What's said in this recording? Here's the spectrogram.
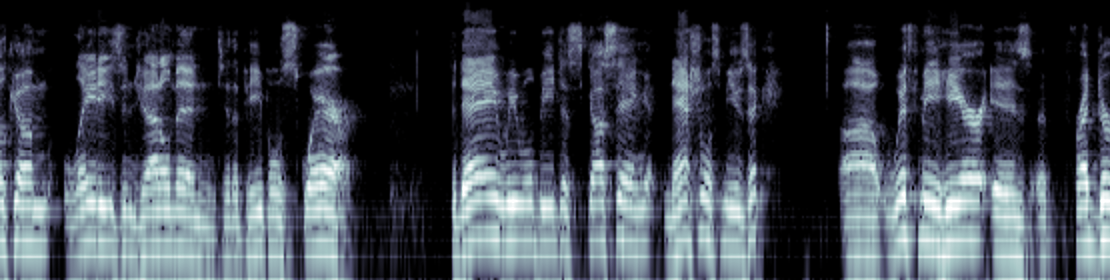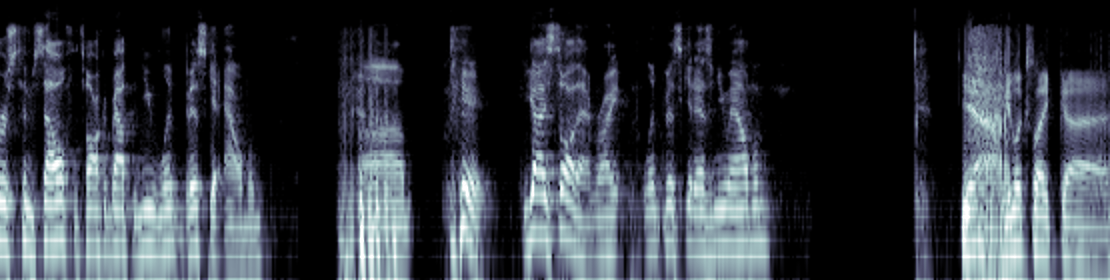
Welcome, ladies and gentlemen, to the People's Square. Today we will be discussing nationalist music. Uh, with me here is uh, Fred Durst himself to talk about the new Limp Bizkit album. Um, you guys saw that, right? Limp Bizkit has a new album. Yeah, he looks like uh,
